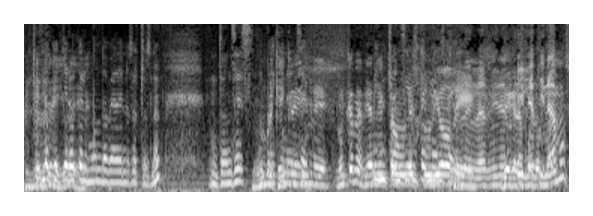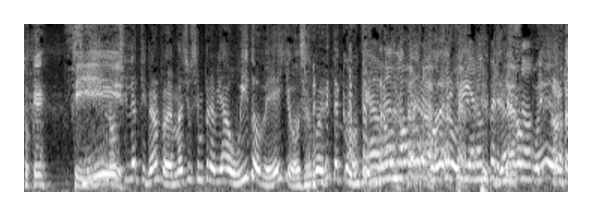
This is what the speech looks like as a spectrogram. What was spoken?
es lo que quiero que el mundo vea de nosotros, ¿no? Entonces, Hombre, qué increíble. Nunca me habían hecho un estudio de, de ¿Y le atinamos o qué? Sí. no, sí le atinaron, pero además yo siempre había huido de ellos. ahorita como que no, no, voy a poder huir. Ya no puedo. Ahorita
